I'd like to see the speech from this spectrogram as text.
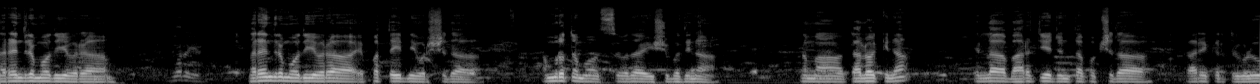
ನರೇಂದ್ರ ಮೋದಿಯವರ ನರೇಂದ್ರ ಮೋದಿಯವರ ಎಪ್ಪತ್ತೈದನೇ ವರ್ಷದ ಅಮೃತ ಮಹೋತ್ಸವದ ಈ ಶುಭ ದಿನ ನಮ್ಮ ತಾಲೂಕಿನ ಎಲ್ಲ ಭಾರತೀಯ ಜನತಾ ಪಕ್ಷದ ಕಾರ್ಯಕರ್ತರುಗಳು,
